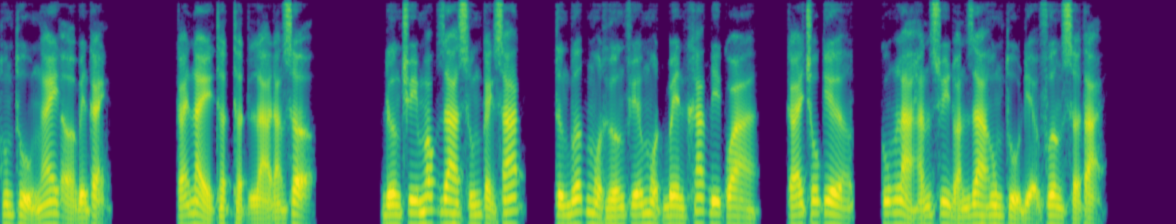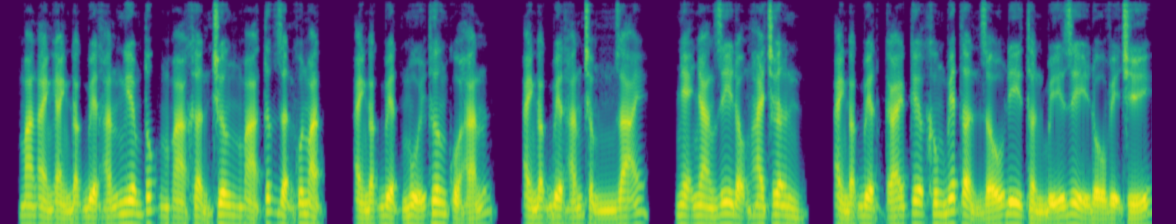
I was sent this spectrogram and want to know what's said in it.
hung thủ ngay ở bên cạnh. Cái này thật thật là đáng sợ đường truy móc ra súng cảnh sát, từng bước một hướng phía một bên khác đi qua, cái chỗ kia cũng là hắn suy đoán ra hung thủ địa phương sở tại. Màn ảnh ảnh đặc biệt hắn nghiêm túc mà khẩn trương mà tức giận khuôn mặt, ảnh đặc biệt mũi thương của hắn, ảnh đặc biệt hắn chầm rãi, nhẹ nhàng di động hai chân, ảnh đặc biệt cái kia không biết tẩn giấu đi thần bí gì đồ vị trí.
